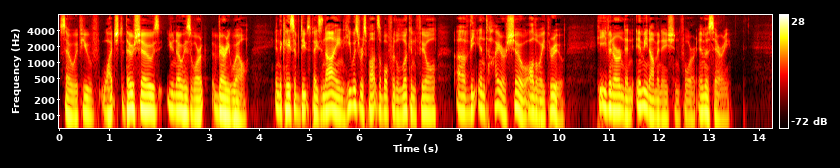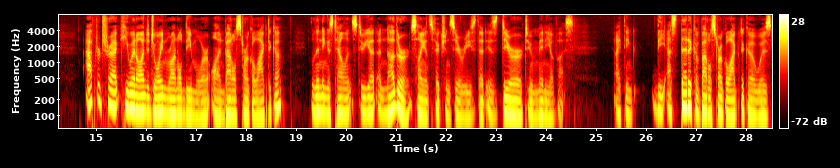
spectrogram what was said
so if you've watched those shows, you know his work very well. In the case of Deep Space Nine, he was responsible for the look and feel of the entire show all the way through. He even earned an Emmy nomination for Emissary. After Trek, he went on to join Ronald D. Moore on Battlestar Galactica, lending his talents to yet another science fiction series that is dearer to many of us. I think the aesthetic of Battlestar Galactica was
